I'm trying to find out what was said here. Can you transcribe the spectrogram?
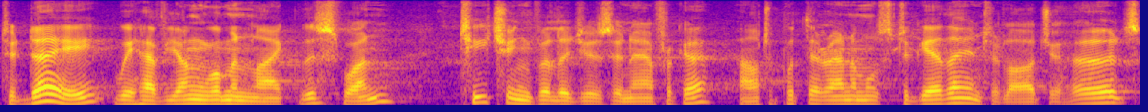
Today, we have young women like this one teaching villagers in Africa how to put their animals together into larger herds,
